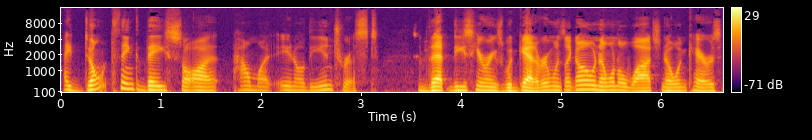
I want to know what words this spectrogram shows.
I don't think they saw how much you know the interest that these hearings would get. Everyone's like, oh, no one will watch, no one cares.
